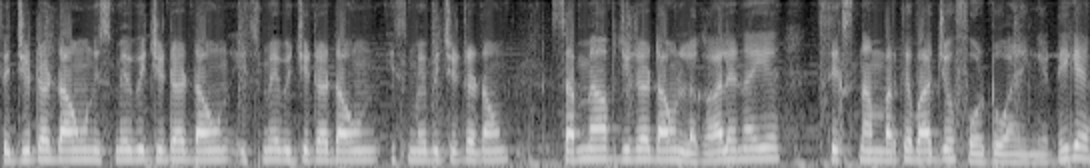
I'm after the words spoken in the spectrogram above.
फिर जिटर डाउन इसमें भी जिटर डाउन इसमें भी जिटर डाउन इसमें भी जिटर डाउन सब में आप जिटर डाउन लगा लेना ये सिक्स नंबर के बाद जो फ़ोटो आएँगे, ठीक है?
